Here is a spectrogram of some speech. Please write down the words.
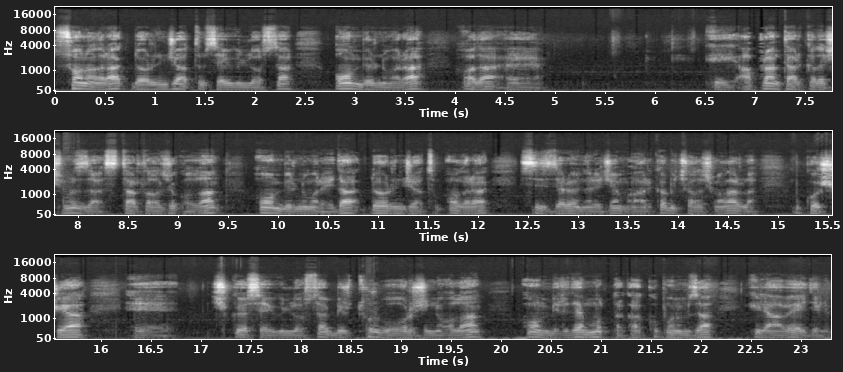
Son olarak dördüncü atım sevgili dostlar 11 numara o da e, e, Aprant arkadaşımızla start alacak olan 11 numarayı da 4. atım olarak sizlere önereceğim. Harika bir çalışmalarla bu koşuya e, çıkıyor sevgili dostlar. Bir turbo orijini olan 11'i de mutlaka kuponumuza ilave edelim.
